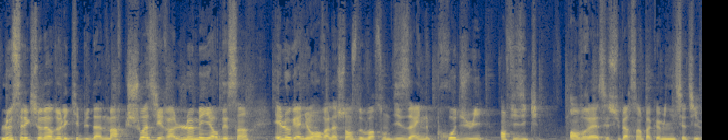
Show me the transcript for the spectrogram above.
Le sélectionneur de l'équipe du Danemark choisira le meilleur dessin et le gagnant aura la chance de voir son design produit en physique. En vrai, c'est super sympa comme initiative.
